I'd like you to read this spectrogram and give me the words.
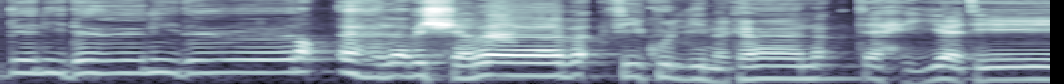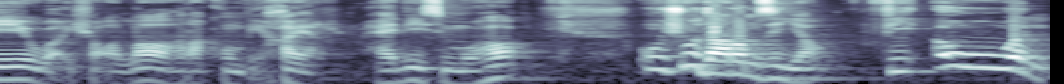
داني داني دانا. أهلا بالشباب في كل مكان. تحياتي وإن شاء الله راكم بخير. هذه اسمها أنشودة رمزية في أول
